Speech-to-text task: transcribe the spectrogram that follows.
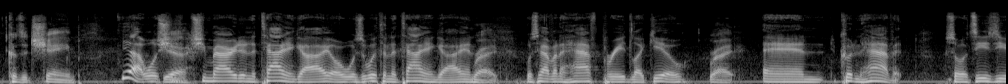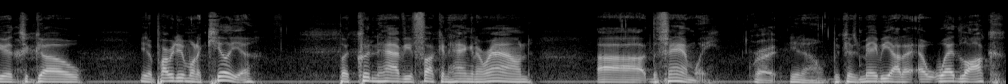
because it's shame. Yeah, well, she Yeah. she married an Italian guy or was with an Italian guy and Right. was having a half breed like you Right. and couldn't have it. So it's easier to go, you know, probably didn't want to kill you, but couldn't have you fucking hanging around uh, the family, Right. you know, because maybe out of a wedlock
